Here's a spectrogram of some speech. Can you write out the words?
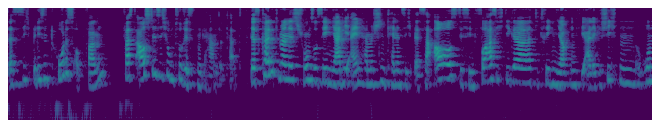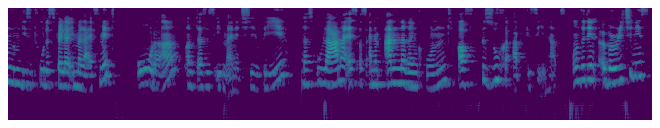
dass es sich bei diesen Todesopfern fast ausschließlich um Touristen gehandelt hat. Das könnte man jetzt schon so sehen, ja, die Einheimischen kennen sich besser aus, die sind vorsichtiger, die kriegen ja auch irgendwie alle Geschichten rund um diese Todesfälle immer live mit. Oder, und das ist eben eine Theorie, dass Ulana es aus einem anderen Grund auf Besucher abgesehen hat. Unter den Aborigines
